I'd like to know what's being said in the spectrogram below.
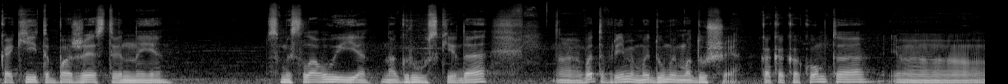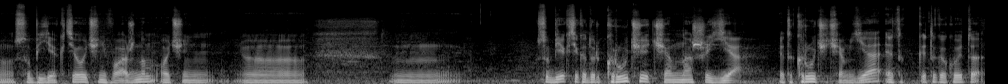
какие-то божественные смысловые нагрузки, да, э, в это время мы думаем о душе, как о каком-то э, субъекте очень важном, очень э, субъекте, который круче, чем наше я. Это круче, чем я, это, это какой-то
